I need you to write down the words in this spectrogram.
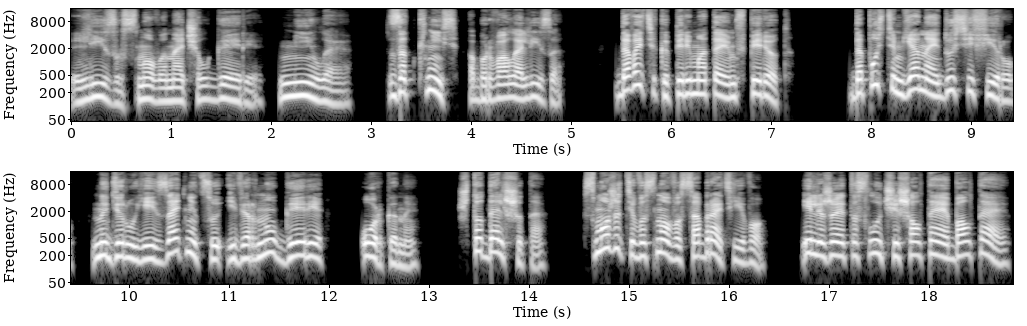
«Лиза», — снова начал Гэри, — «милая». «Заткнись», — оборвала Лиза. «Давайте-ка перемотаем вперед. Допустим, я найду Сефиру, надеру ей задницу и верну Гэри органы. Что дальше-то? Сможете вы снова собрать его? Или же это случай шалтая-болтая,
